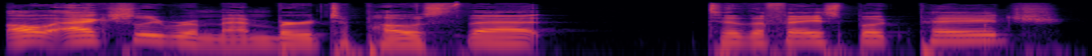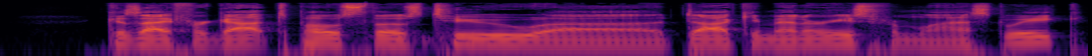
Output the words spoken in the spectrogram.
I'll actually remember to post that to the Facebook page because I forgot to post those two uh, documentaries from last week.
